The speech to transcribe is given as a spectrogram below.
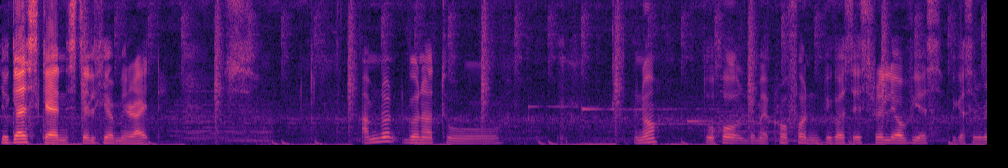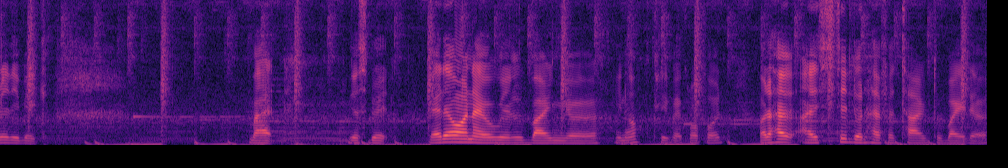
you guys can still hear me right? I'm not gonna to you know to hold the microphone because it's really obvious because it's really big. But just do it. Later on i will buy a you know clip microphone. But i have i still don't have a time to buy the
